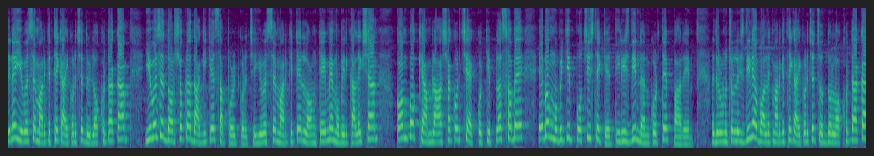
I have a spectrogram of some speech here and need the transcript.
দিনে ইউএসএ মার্কেট থেকে আয় করেছে দুই লক্ষ টাকা। ইউএসএ দর্শকরা দাগিকে সাপোর্ট করেছে। ইউএসএ মার্কেটে লং টাইমে মুভির কালেকশন কমপক্ষে আমরা আশা করছি এক কোটি প্লাস হবে এবং মুভিটি পঁচিশ থেকে তিরিশ দিন রান করতে পারে। এদের উনচল্লিশ দিনে ওয়ালেট মার্কেট থেকে আয় করেছে চোদ্দ লক্ষ টাকা।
